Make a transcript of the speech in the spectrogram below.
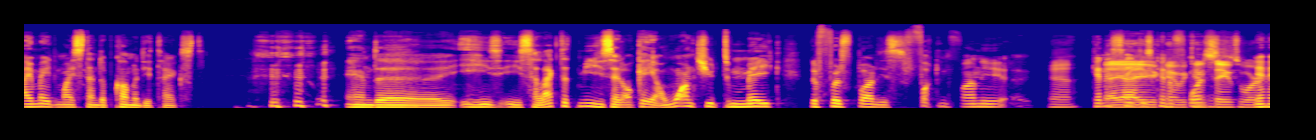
I made my stand up comedy text. and uh, he, he selected me. He said, okay, I want you to make the first part is fucking funny. Yeah. Can I say yeah, this kind can, of we can words? say this word. Yeah,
